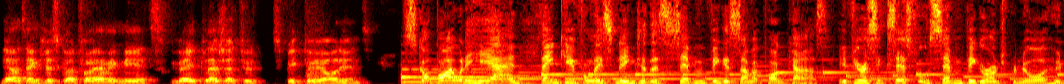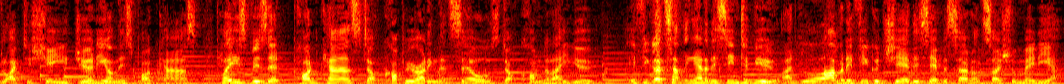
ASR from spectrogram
Yeah thank you scott for having me. It's a great pleasure to speak to your audience Scott Bywater here, and thank you for listening to the Seven Figure Summit podcast. If you're a successful seven figure entrepreneur who'd like to share your journey on this podcast, please visit podcast.copywritingthatsells.com.au. If you got something out of this interview, I'd love it if you could share this episode on social media.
